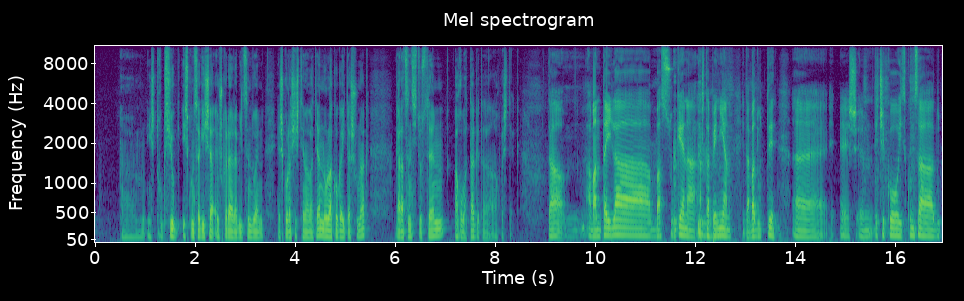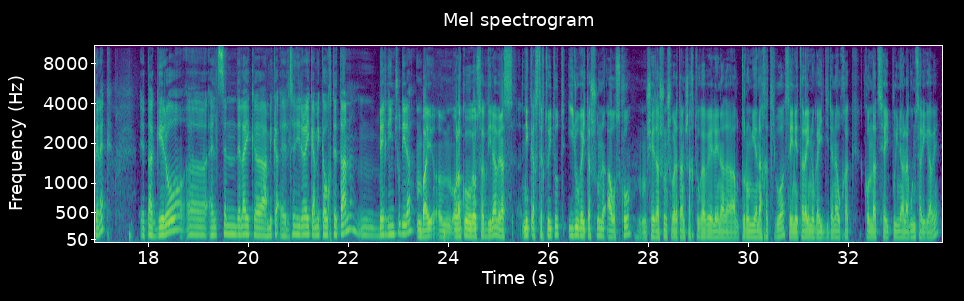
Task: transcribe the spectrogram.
um, instrukzio hizkuntza gisa euskara erabiltzen duen eskola sistema batean, nolako gaitasunak garatzen zituzten aho batak eta aho besteak. Eta abantaila bazukena astapenian eta badute uh, etxeko hizkuntza dutenek, Eta gero, uh, eltzen delaik, uh, amika, eltzen direlaik amika urtetan, mm, berdintzu dira? Bai, um, gauzak dira, beraz, nik aztertu ditut, hiru gaitasun ahozko, mm, sedasun soberetan sartu gabe, lehena da autonomia narratiboa, zeinetara ino gai diren aurrak kondatzea ipuina laguntzari gabe.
